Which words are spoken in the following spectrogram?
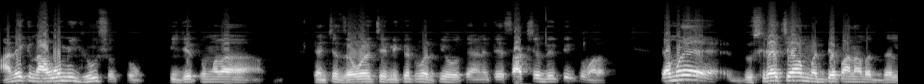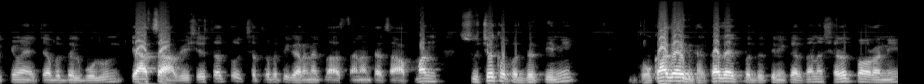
अनेक नावं मी घेऊ शकतो की जे तुम्हाला त्यांच्या जवळचे निकटवर्ती होते आणि ते साक्ष देतील तुम्हाला. त्यामुळे दुसऱ्याच्या मद्यपानाबद्दल किंवा याच्याबद्दल बोलून त्याचा विशेषतः तो छत्रपती घराण्यातला असताना त्याचा अपमान सूचक पद्धतीने धोकादायक धक्कादायक पद्धतीने करताना शरद पवारांनी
